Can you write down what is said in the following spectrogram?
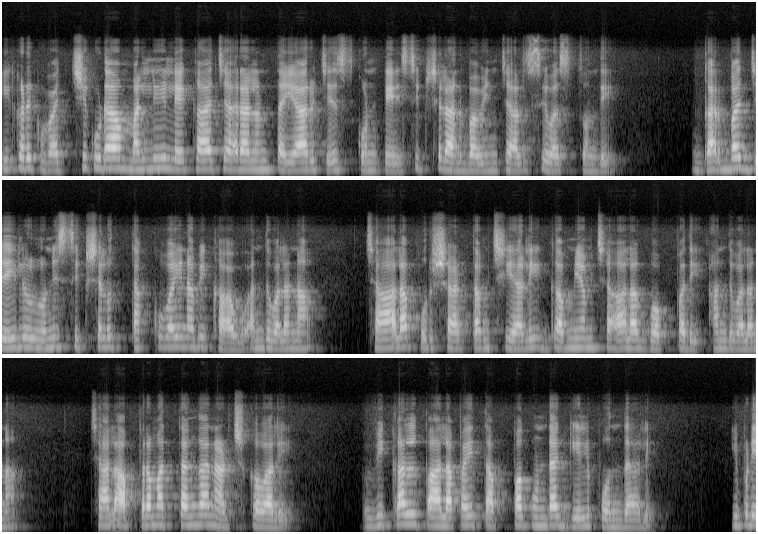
ఇక్కడికి వచ్చి కూడా మళ్ళీ లెక్కాచారాలను తయారు చేసుకుంటే శిక్షలు అనుభవించాల్సి వస్తుంది. గర్భ జైలులోని శిక్షలు తక్కువైనవి కావు. అందువలన చాలా పురుషార్థం చేయాలి. గమ్యం చాలా గొప్పది. అందువలన చాలా అప్రమత్తంగా నడుచుకోవాలి. వికల్పాలపై తప్పకుండా గెలుపొందాలి ఇప్పుడు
